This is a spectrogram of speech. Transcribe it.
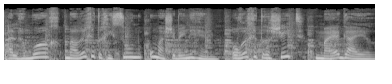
על המוח, מערכת החיסון ומה שביניהם. עורכת ראשית מאיה גאייר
